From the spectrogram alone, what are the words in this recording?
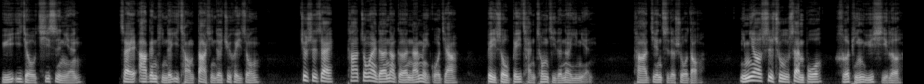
于一九七四年在阿根廷的一场大型的聚会中，就是在他钟爱的那个南美国家备受悲惨冲击的那一年，他坚持的说道：“你们要四处散播和平与喜乐。”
